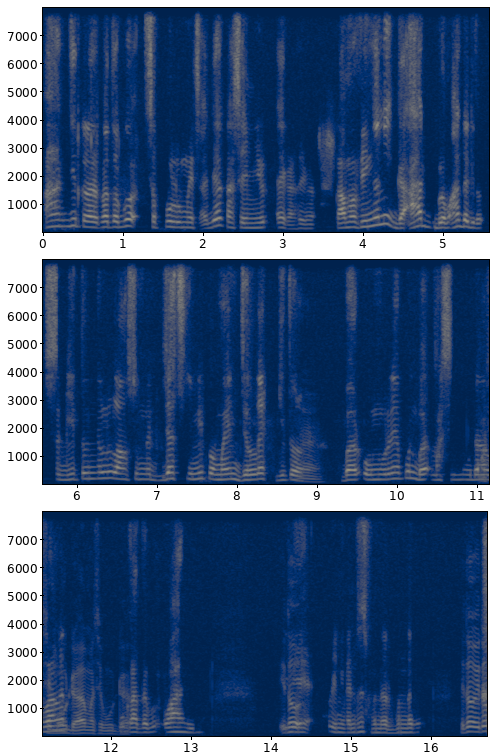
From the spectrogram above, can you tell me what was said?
Anjir kata kata gue 10 match aja Casemiro eh Casemiro Kamavinga nih nggak ada belum ada gitu. Segitunya lu langsung ngejudge ini pemain jelek gitu loh. Nah, Bar umurnya pun ba- masih muda masih banget. muda, masih muda. Kata gue wah Itu iya, ini Vinicius bener-bener itu itu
